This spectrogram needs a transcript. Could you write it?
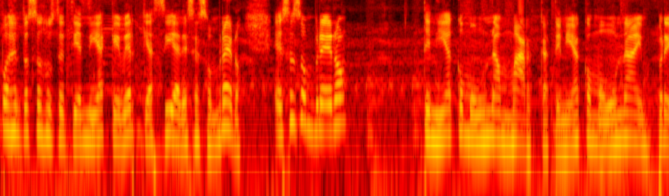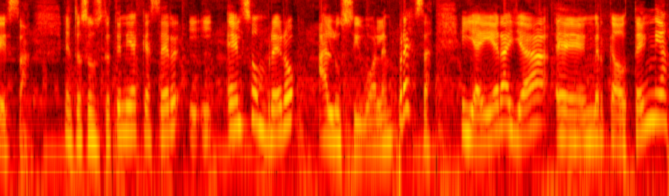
pues entonces usted tenía que ver qué hacía de ese sombrero. Ese sombrero tenía como una marca, tenía como una empresa. Entonces usted tenía que hacer el sombrero alusivo a la empresa. Y ahí era ya eh, en mercadotecnia,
